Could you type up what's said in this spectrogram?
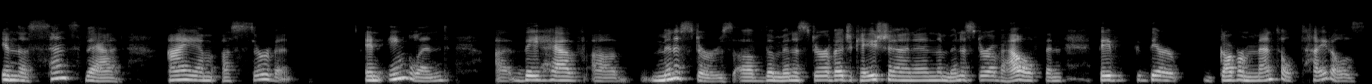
in the sense that I am a servant. In England, uh, they have uh, ministers of the minister of education and the minister of health, and they've their governmental titles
